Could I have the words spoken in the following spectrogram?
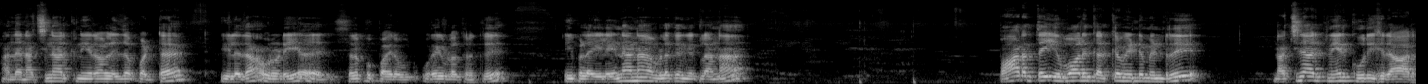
அந்த நச்சினார்க்கு நீரால் எழுதப்பட்ட இதில் தான் அவருடைய சிறப்பு பயிர உரை விளக்கம் இருக்குது இப்போ இதில் என்னென்ன விளக்கம் கேட்கலான்னா பாடத்தை எவ்வாறு கற்க வேண்டும் என்று நச்சினார்க்கனேர் கூறுகிறார்.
